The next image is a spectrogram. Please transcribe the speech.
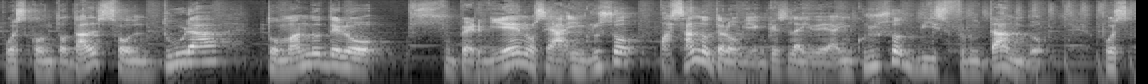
pues con total soltura, tomándotelo súper bien, o sea, incluso pasándotelo bien, que es la idea, incluso disfrutando. Pues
